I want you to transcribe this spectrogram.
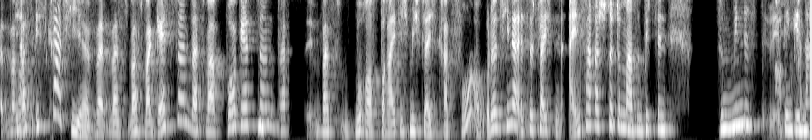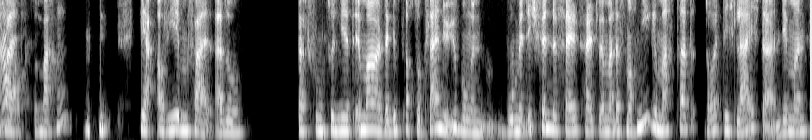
was ja. ist gerade hier? Was, was war gestern? Was war vorgestern? Mhm. Was, was, worauf bereite ich mich vielleicht gerade vor? Oder Tina, ist es vielleicht ein einfacher Schritt, um mal so ein bisschen zumindest auf den Kanal Fall. aufzumachen? Ja, auf jeden Fall. Also das funktioniert immer. Und da gibt es auch so kleine Übungen, womit ich finde, fällt es halt, wenn man das noch nie gemacht hat, deutlich leichter, indem man,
